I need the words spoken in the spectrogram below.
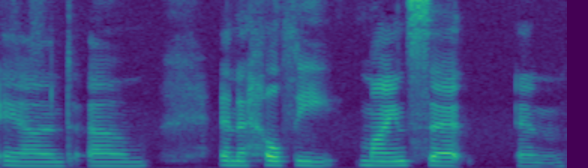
and um, and a healthy mindset and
